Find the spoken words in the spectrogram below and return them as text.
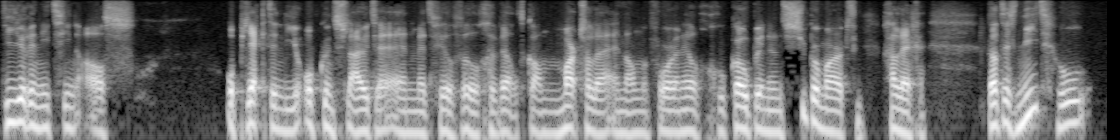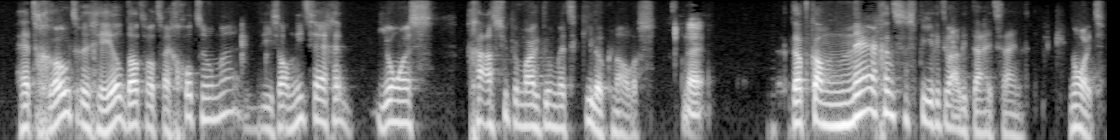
dieren niet zien als objecten die je op kunt sluiten en met veel, veel geweld kan martelen en dan voor een heel goedkoop in een supermarkt gaan leggen. Dat is niet hoe het grotere geheel, dat wat wij God noemen, die zal niet zeggen, jongens, ga een supermarkt doen met kiloknallers. Nee. Dat kan nergens een spiritualiteit zijn. Nooit.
